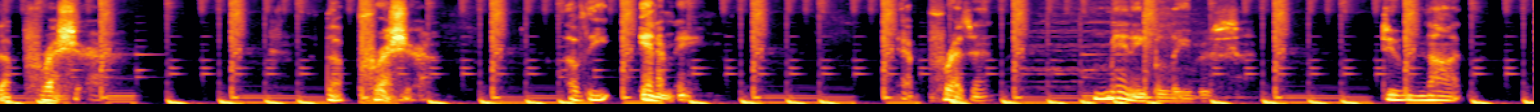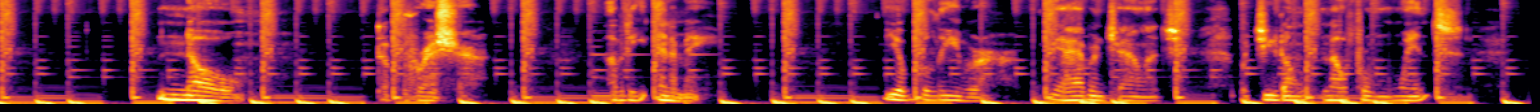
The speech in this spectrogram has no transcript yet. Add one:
The pressure, the pressure of the enemy. At present, many believers do not know the pressure of the enemy. You're a believer, you haven't challenge but you don't know from whence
